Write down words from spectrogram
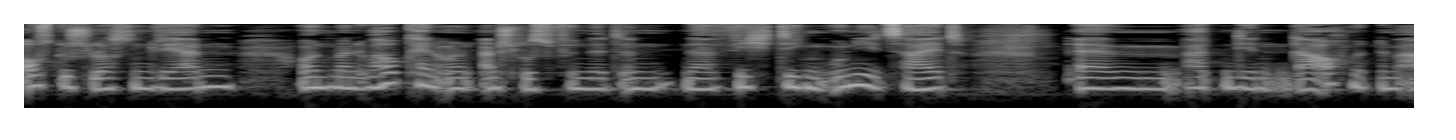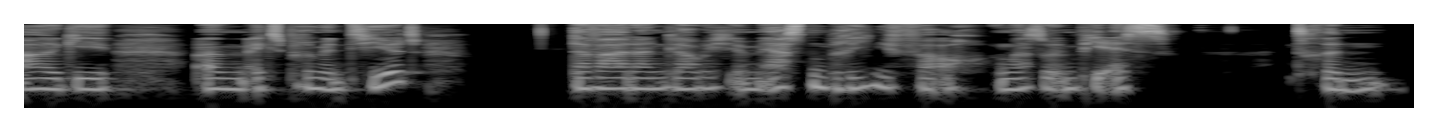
ausgeschlossen werden und man überhaupt keinen Anschluss findet in einer wichtigen Uni-Zeit, ähm, hatten die da auch mit einem ARG ähm, experimentiert. Da war dann, glaube ich, im ersten Brief war auch irgendwas so im PS drin.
